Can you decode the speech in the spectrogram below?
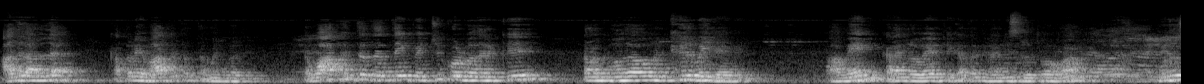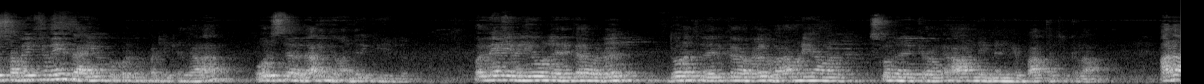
அது அல்ல. கத்தருடைய வாக்கு தத்துவம் என்பது. இந்த வாக்குத்தத்தத்தை பெற்றுக்கொள்வதற்கு நமக்கு முதலாவது ஒரு கிருபை தேவை. ஆமென். கரங்களை உயர்த்தி கத்தருக்கு நன்றி செலுத்துவோமா? முழு சபைக்குமே இந்த அறிவிப்பு கொடுக்கப்பட்டிருக்கிறது ஆனால் ஒரு சிலர் தான் இங்க வந்திருக்கிறீர்கள். ஒருவேளை வெளியூர்ல இருக்கிறவர்கள் தூரத்தில் இருக்கிறவர்கள் வர முடியாமல் சூழ்நிலை இருக்கிறவங்க ஆன்லைன்ல நீங்க பார்த்துட்டு இருக்கலாம். ஆனா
